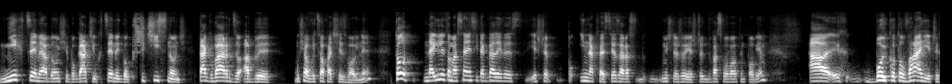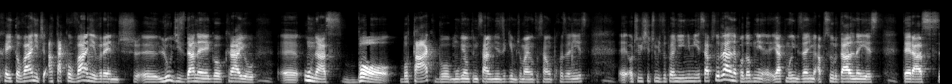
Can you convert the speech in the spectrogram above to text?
nie chcemy, aby on się bogacił, chcemy go przycisnąć tak bardzo, aby musiał wycofać się z wojny. To na ile to ma sens i tak dalej, to jest jeszcze inna kwestia. Zaraz myślę, że jeszcze dwa słowa o tym powiem a bojkotowanie, czy hejtowanie, czy atakowanie wręcz y, ludzi z danego kraju y, u nas, bo, bo tak, bo mówią tym samym językiem, czy mają to samo pochodzenie, jest y, oczywiście czymś zupełnie innym, jest absurdalne. Podobnie jak moim zdaniem absurdalne jest teraz,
